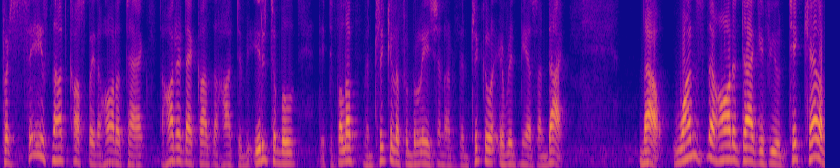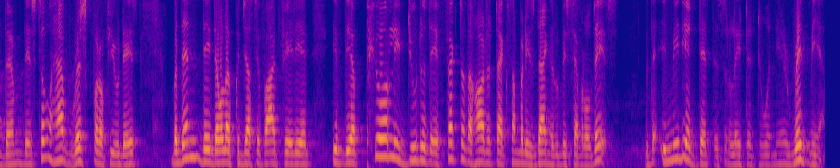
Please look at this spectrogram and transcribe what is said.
per se is not caused by the heart attack. The heart attack caused the heart to be irritable they develop ventricular fibrillation or ventricular arrhythmias and die. Now, once the heart attack, if you take care of them, they still have risk for a few days, but then they develop congestive heart failure. If they are purely due to the effect of the heart attack, somebody is dying, it will be several days. But the immediate death is related to an arrhythmia.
